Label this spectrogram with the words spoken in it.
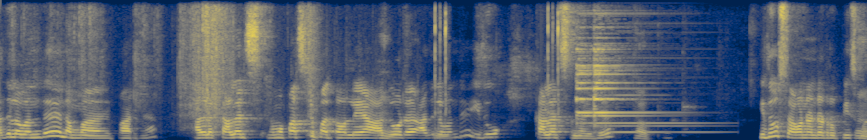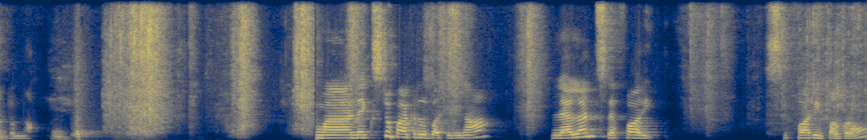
அதுல வந்து நம்ம பாருங்க. அதுல கலர்ஸ் நம்ம ஃபர்ஸ்ட் பார்த்தோம் இல்லையா? அதோட அதுல வந்து இதுவும் கலர்ஸ்ங்க இது. இதுவும் செவன் ஹண்ட்ரட் ருபீஸ் மட்டும்தான். நம்ம நெக்ஸ்ட் பார்க்குறது பார்த்தீங்கன்னா லெலன் செஃபாரி செஃபாரி பார்க்குறோம்.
